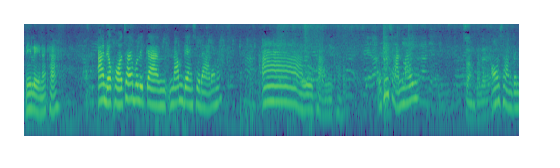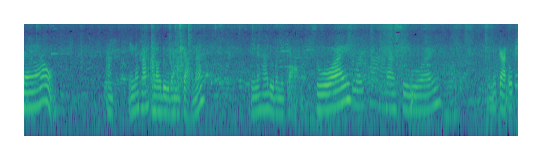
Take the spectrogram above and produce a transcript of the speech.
แต่ศรัทธาค่ะนี่เลยนะคะ อ่าเดี๋ยวขอใช้บริการน้ำแดงโซดาได้ไหมอ่าเลยค่ะเลยค่ะหลวงพี่ฉันไหมสั่งไปแล้วอ๋อสั่งไปแล้วอะนี่นะคะเอาเราดูบรรยากาศนะนี่นะคะ ดูบรรยากาศ สวยสวยค่ะค่ะสวยบรรยากาศโอเค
